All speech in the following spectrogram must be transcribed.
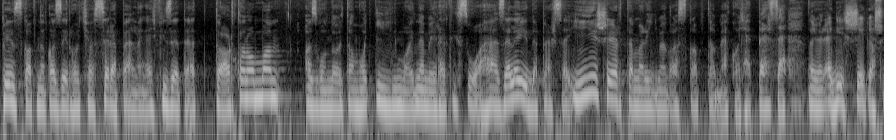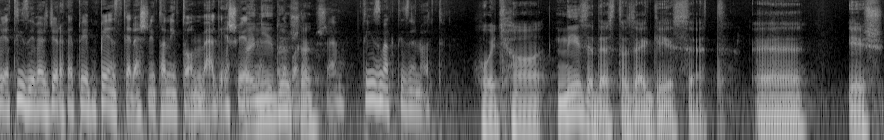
pénzt kapnak azért, hogyha szerepelnek egy fizetett tartalomban. Azt gondoltam, hogy így majd nem érheti szó a ház elejét, de persze így is értem, mert így meg azt kaptam meg, hogy hát persze nagyon egészséges, hogy a tíz éves gyereket én pénzt keresni tanítom meg. És Mennyi idősen? 10 meg 15. Hogyha nézed ezt az egészet, és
